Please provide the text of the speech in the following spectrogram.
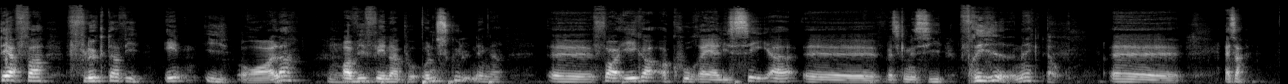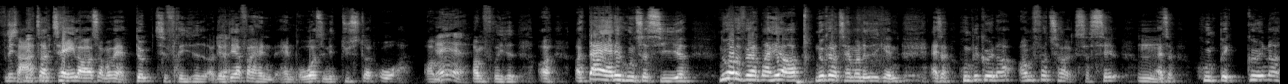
Derfor flygter vi ind i roller, mm. og vi finder på undskyldninger, øh, for ikke at kunne realisere, øh, hvad skal man sige, friheden. Ikke? Jo. Øh, altså, Men- Sartre men- taler også om at være dømt til frihed, og det er jo Ja. derfor, han, han bruger sådan et dystert ord om, Ja, ja. om frihed. Og, og der er det, hun så siger, nu har du ført mig herop, nu kan du tage mig ned igen. Altså, hun begynder at omfortolke sig selv. Mm. Altså, hun begynder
